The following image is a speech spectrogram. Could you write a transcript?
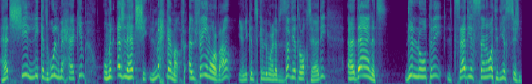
هذا الشيء اللي كتقول المحاكم ومن أجل هذا الشيء المحكمة في 2004 يعني كنتكلموا على بزاف ديال الوقت هذه ادانت ديال لوتري لتسعة ديال السنوات ديال السجن.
